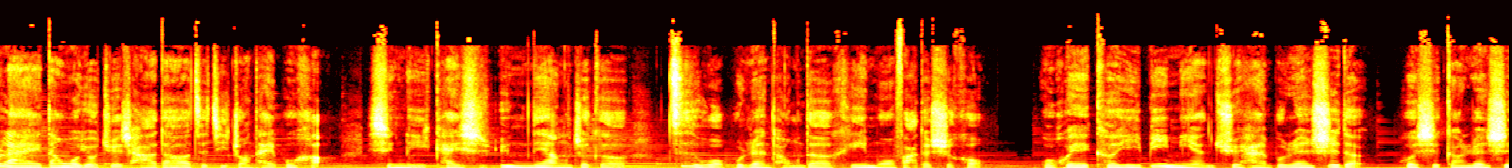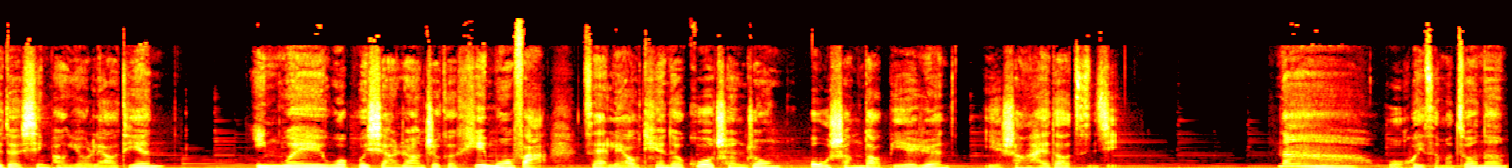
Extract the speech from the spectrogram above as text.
后来，当我有觉察到自己状态不好，心里开始酝酿这个自我不认同的黑魔法的时候，我会刻意避免去和不认识的或是刚认识的新朋友聊天，因为我不想让这个黑魔法在聊天的过程中误伤到别人，也伤害到自己。那我会怎么做呢？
